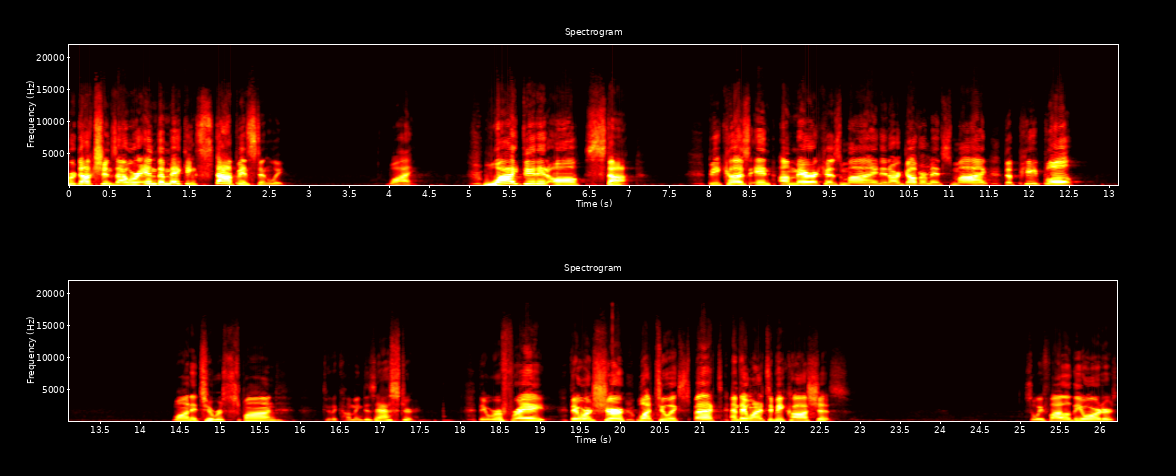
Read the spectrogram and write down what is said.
productions that were in the making, stop instantly. Why? Why did it all stop? Because in America's mind, in our government's mind, the people wanted to respond to the coming disaster. They were afraid. They weren't sure what to expect, and they wanted to be cautious. So we followed the orders.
